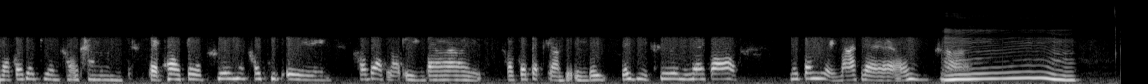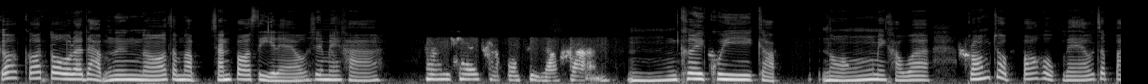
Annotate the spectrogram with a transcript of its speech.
เราก็จะชวนเขาทำแต่พอโตขึ้นเนี่ยเขาคิดเอง เขาบอกเราเองได้ เขาก็จัดการตัวเองได้ได้ดีขึ้นแม่ก็ ไม่ต้องเหนื่อยมากแล้วอืค่ะมก็ก็โตระดับหนึ่งเนาะสำหรับชั้นป .4 แล้วใช่ไหมคะใช่ใช่ค่ะปสี่แล้วค่ะ อืมเคยคุยกับน้องไหมคะว่า พร้อมจบป .6 แล้วจะไป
